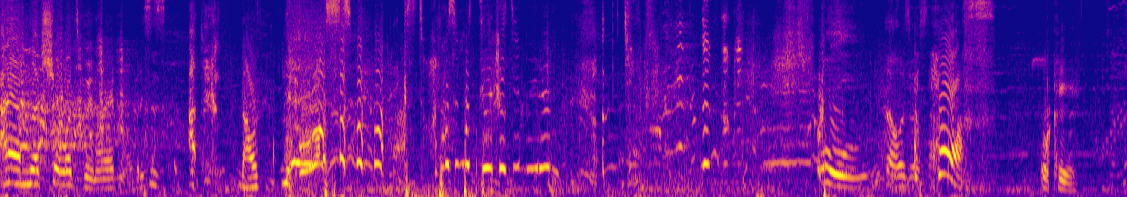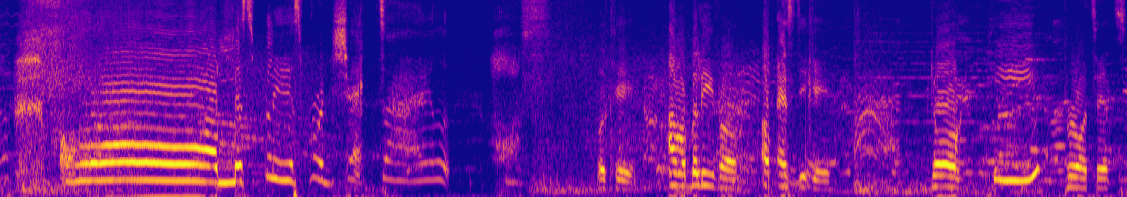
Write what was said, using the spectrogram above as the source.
I am not sure what's going on right now, but this is. Uh, that was. Horse! that was the most dangerous breathing. Oh, that was a Horse. Okay. Oh, misplaced projectile. Horse. Okay, I'm a believer of SDK. Dog, he brought it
